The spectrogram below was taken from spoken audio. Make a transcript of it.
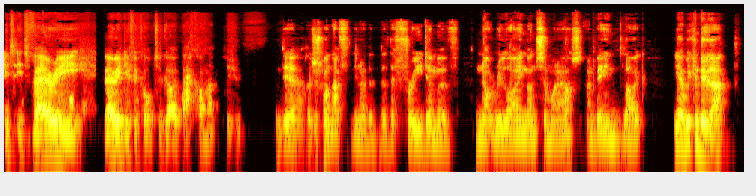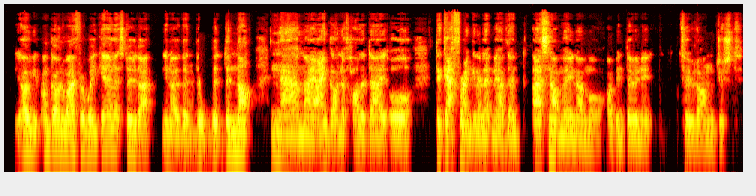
it's it's very very difficult to go back on that decision. Yeah, I just want that you know the, the, the freedom of not relying on someone else and being like, yeah, we can do that oh, I'm going away for a week. Yeah, let's do that. You know, the the, the, the not, nah, mate, I ain't got enough holiday, or the gaffer ain't going to let me have them. That's not me no more. I've been doing it too long, just,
